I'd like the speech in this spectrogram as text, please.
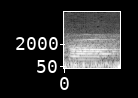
그러니까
